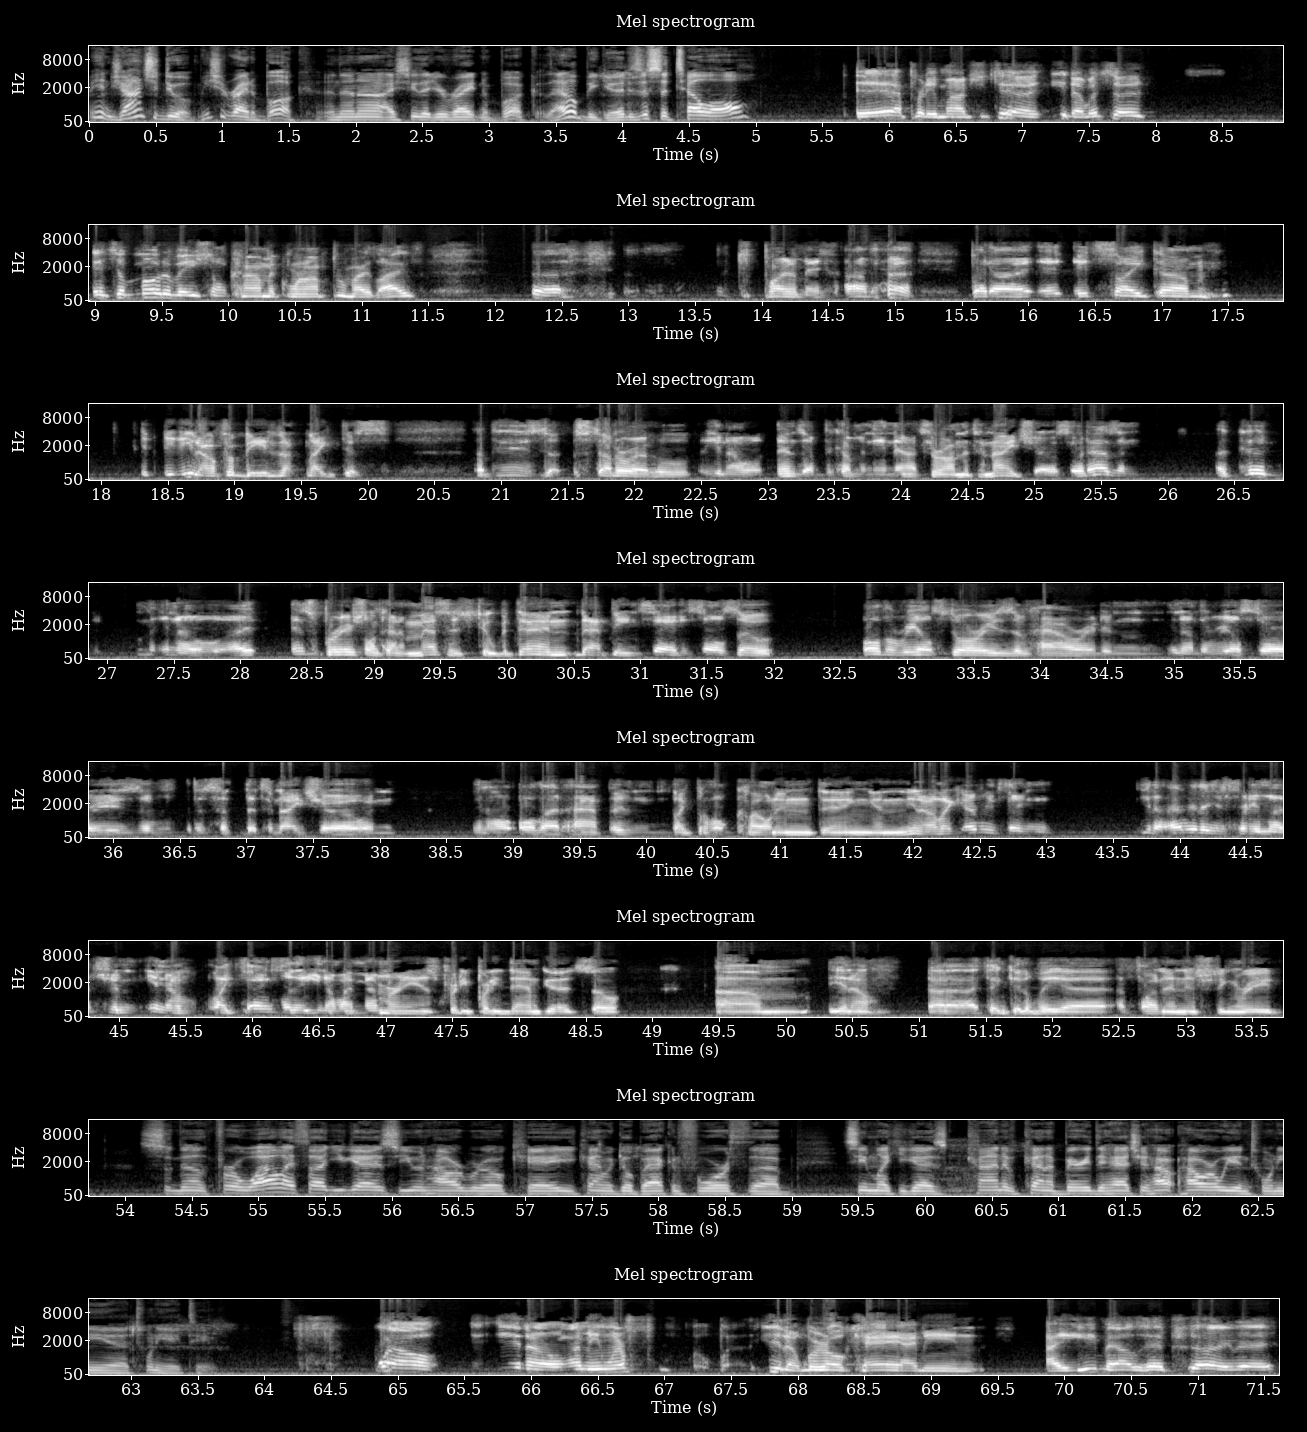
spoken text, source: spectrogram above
man, John should do it. He should write a book. And then uh, I see that you're writing a book. That'll be good. Is this a tell-all? Yeah, pretty much. It's a, you know, it's a it's a motivational comic romp through my life. Uh, pardon me, um, but uh, it, it's like um, it, you know, for being like this abused stutterer who you know ends up becoming the announcer on the Tonight Show. So it has an, a good, you know, uh, inspirational kind of message to. it. But then that being said, it's also all the real stories of Howard and you know the real stories of the, the Tonight Show and you know all that happened like the whole Conan thing and you know like everything you know everything is pretty much and you know like thankfully you know my memory is pretty pretty damn good so um you know uh, I think it'll be a, a fun and interesting read. So now, for a while, I thought you guys, you and Howard, were okay. You kind of would go back and forth. Uh, it seemed like you guys kind of, kind of buried the hatchet. How, how are we in 20, uh, 2018? Well, you know, I mean, we're, you know, we're okay. I mean, I emailed him. Sorry, man.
